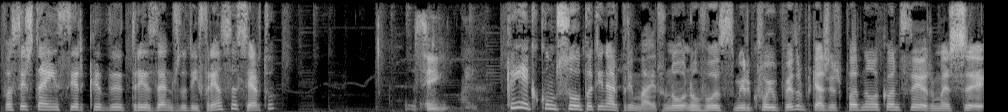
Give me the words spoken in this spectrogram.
Vocês têm cerca de 3 anos de diferença, certo? Sim, Quem é que começou a patinar primeiro? Não, não vou assumir que foi o Pedro, porque às vezes pode não acontecer, mas eh,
